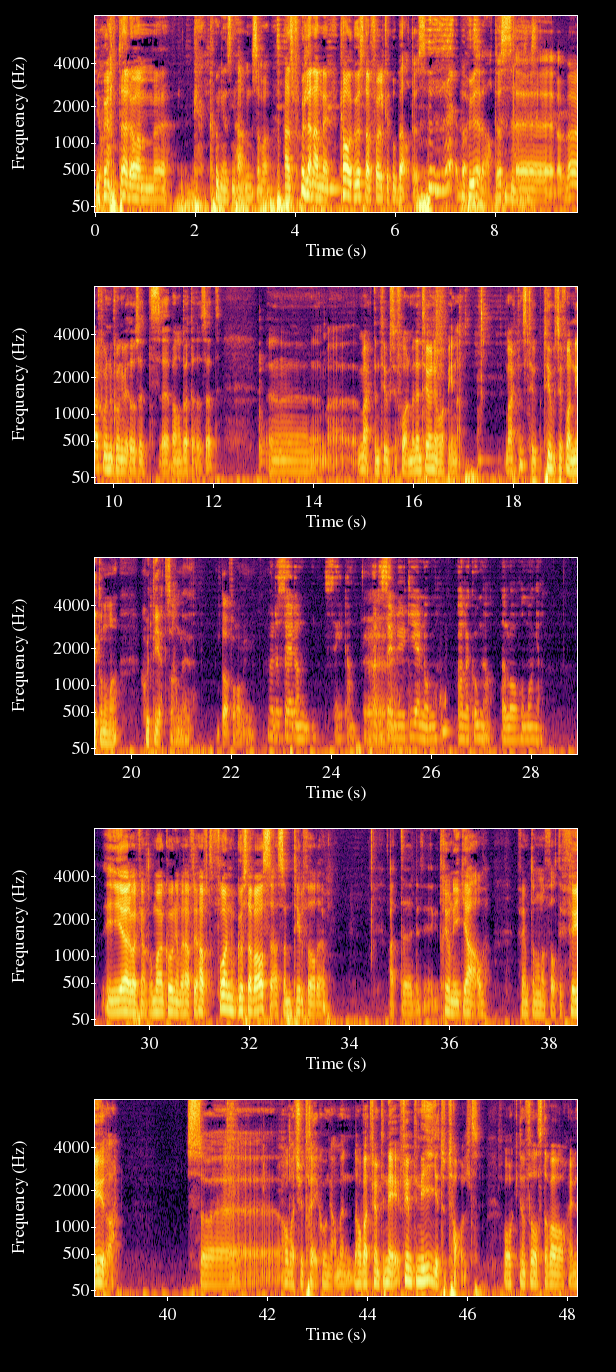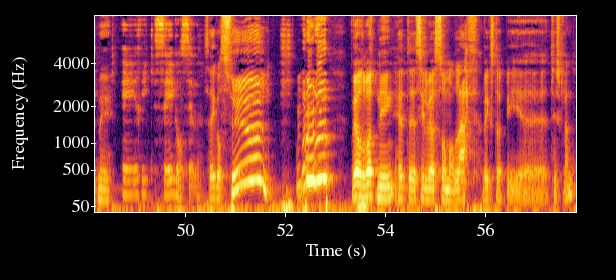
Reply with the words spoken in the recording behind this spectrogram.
Vi skämtade om eh, kungens namn som var, hans fulla namn är Carl Gustav Folke Hubertus. Hubertus. Bla, sjunde kung vid huset, eh, Bernadotte-huset. Eh, makten togs ifrån, men den tog jag nog upp innan. Makten tog, togs ifrån 1971 så han är, därför har vi Var det sedan, sedan? Var det sen du gick igenom alla kungar? Eller hur många? Ja det var det kanske. Hur många kungar vi har haft? Vi har haft från Gustav Vasa som tillförde att eh, tronen gick i arv 1544. Så eh, har varit 23 kungar men det har varit 59, 59 totalt. Och den första var enligt mig Erik Segersäll. Segersäll! Vår drottning hette Silvia Sommerlath, växte upp i eh, Tyskland.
